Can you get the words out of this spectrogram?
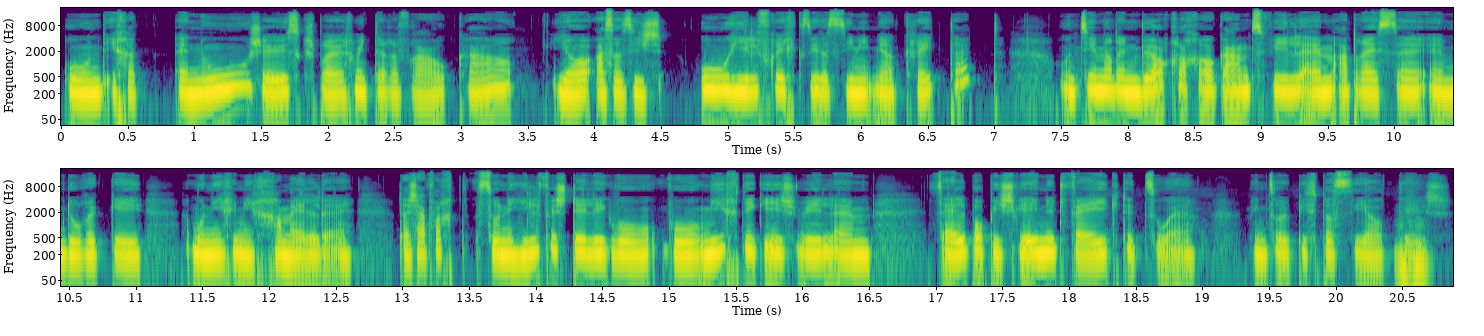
Und ich hatte ein uh, schönes Gespräch mit dieser Frau. Gehabt. Ja, also es war uh, hilfreich, gewesen, dass sie mit mir geredet hat. Und sie haben mir dann wirklich auch ganz viele ähm, Adressen ähm, durchgegeben, wo ich mich kann melden kann. Das ist einfach so eine Hilfestellung, wo, wo wichtig ist, weil ähm, selber bist du wie nicht fähig dazu wenn so etwas passiert mhm. ist.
